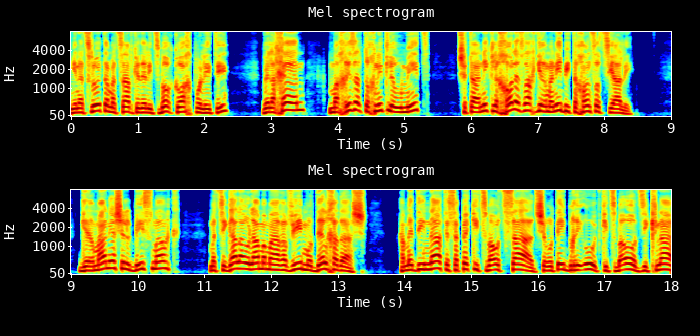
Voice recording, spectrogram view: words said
ינצלו את המצב כדי לצבור כוח פוליטי, ולכן מכריז על תוכנית לאומית שתעניק לכל אזרח גרמני ביטחון סוציאלי. גרמניה של ביסמרק מציגה לעולם המערבי מודל חדש. המדינה תספק קצבאות סעד, שירותי בריאות, קצבאות, זקנה.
